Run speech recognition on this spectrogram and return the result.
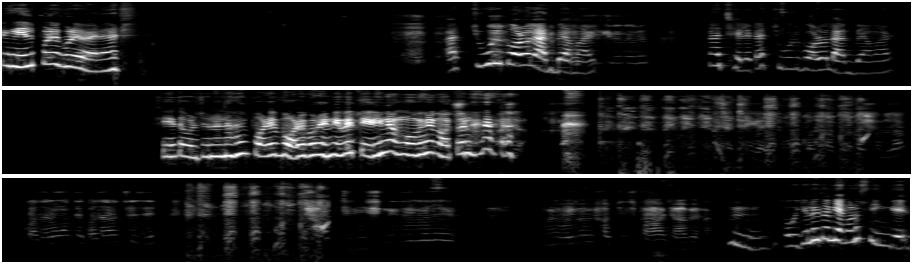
তুই হিল পরে ঘুরে বেড়াস। আর চুল বড় লাগবে আমার। না ছেলেটার চুল বড় লাগবে আমার। সে তোর জন্য না হয় পরে বড় করে নেবে তেরি না মুভির মতন। আচ্ছা আচ্ছা ঠিক আছে তোমার কথা কথা শুনলাম কথার মধ্যে কথা হচ্ছে যে সব জিনিস নিতে গেলে মানে ওইভাবে সব জিনিস পাওয়া যাবে না হুম ওই জন্যই তো আমি এখনও সিঙ্গেল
